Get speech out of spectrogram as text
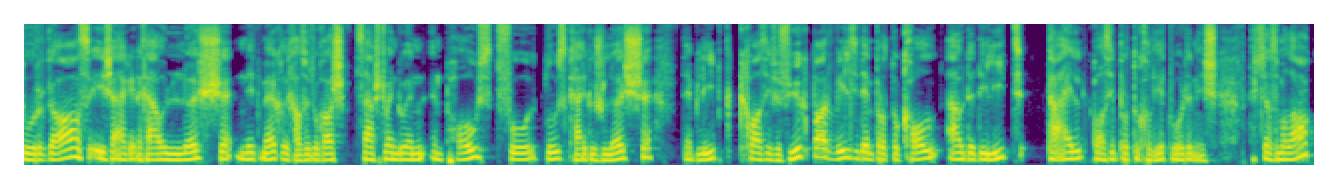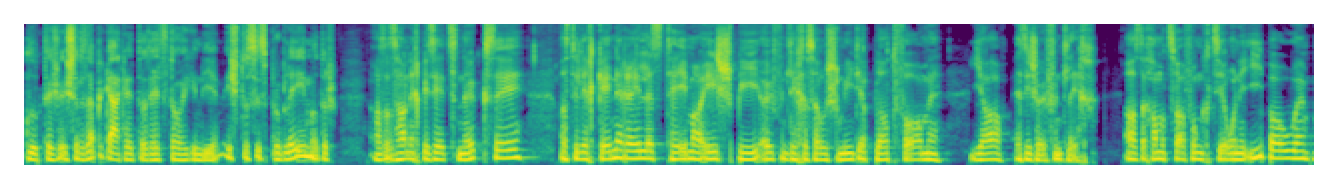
durch das ist eigentlich auch Löschen nicht möglich. Also du kannst, selbst wenn du einen, Post von Blue Sky löschen, der bleibt quasi verfügbar, weil sie dem Protokoll auch der Delete Teil quasi protokolliert worden ist. Hast du das mal angeschaut? Ist, ist dir das auch begegnet? Oder da irgendwie, ist das ein Problem? Oder? Also das habe ich bis jetzt nicht gesehen. Was natürlich generell ein Thema ist bei öffentlichen Social-Media-Plattformen, ja, es ist öffentlich. Also da kann man zwar Funktionen einbauen,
